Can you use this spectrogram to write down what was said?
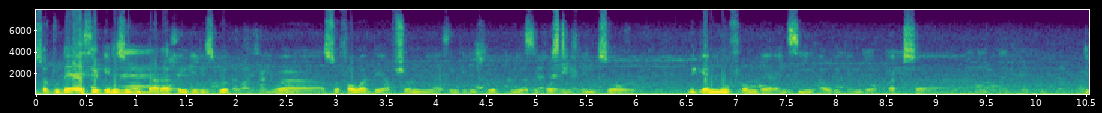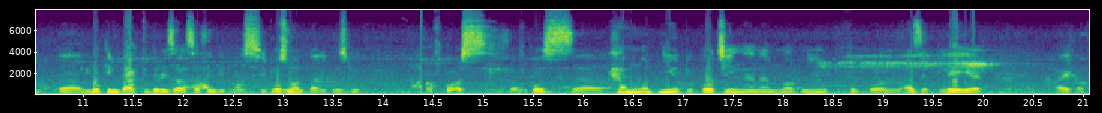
So today I think it is not bad. I think it is good. Uh, so far what they have shown me, I think it is good and it's a positive thing. So we can move from there and see how we can go. But uh, uh, looking back to the results, I think it was it was not bad. It was good. Of course, of course. Uh, I'm not new to coaching and I'm not new to football. As a player, I have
